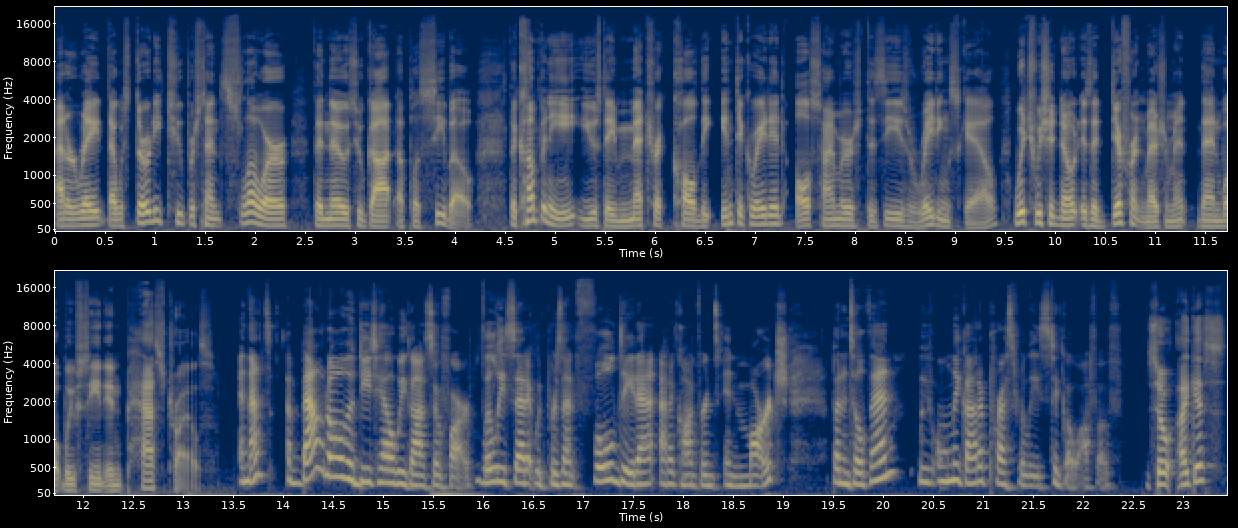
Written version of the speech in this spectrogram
at a rate that was 32% slower than those who got a placebo. The company used a metric called the Integrated Alzheimer's Disease Rating Scale, which we should note is a different measurement than what we've seen in past trials. And that's about all the detail we got so far. Lilly said it would present full data at a conference in March, but until then, we've only got a press release to go off of. So I guess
